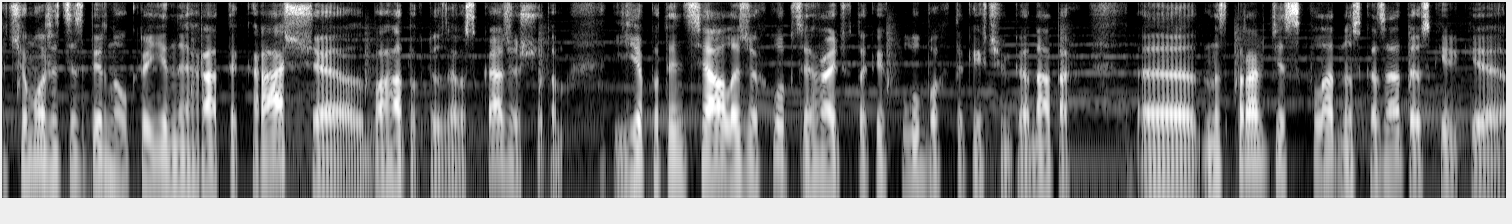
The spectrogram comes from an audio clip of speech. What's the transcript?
А чи може ця збірна України грати краще? Багато хто зараз каже, що там є потенціал, але хлопці грають в таких клубах, в таких чемпіонатах. Е, насправді складно сказати, оскільки е,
